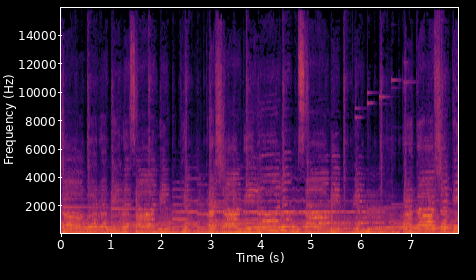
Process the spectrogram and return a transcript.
चावरभिरसान्निध्यं प्रशान्ति सामिप्यं प्रकाशके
